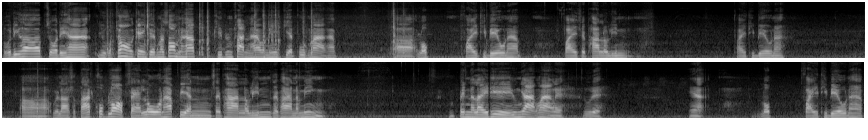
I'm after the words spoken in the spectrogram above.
สวัสดีครับ สวัสดีฮะ อยู่กับช่องเก่งเกิดมาซ่อมนะครับ คลิปสั้นๆนะฮะวันนี้เกียรติพูดมากครับลบไฟทีเบลนะครับ ไฟสายพานเราลิ้น ไฟทีเบลนะเวลาสตาร์ทครบรอบแสนโลนะครับ เปลี่ยนสายพานเราลิ้นสายพานน้ำมิ่ง เป็นอะไรที่ยุ่งยากมากเลย ดูเลยเนี่ย ลบไฟทีเบลนะครับ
